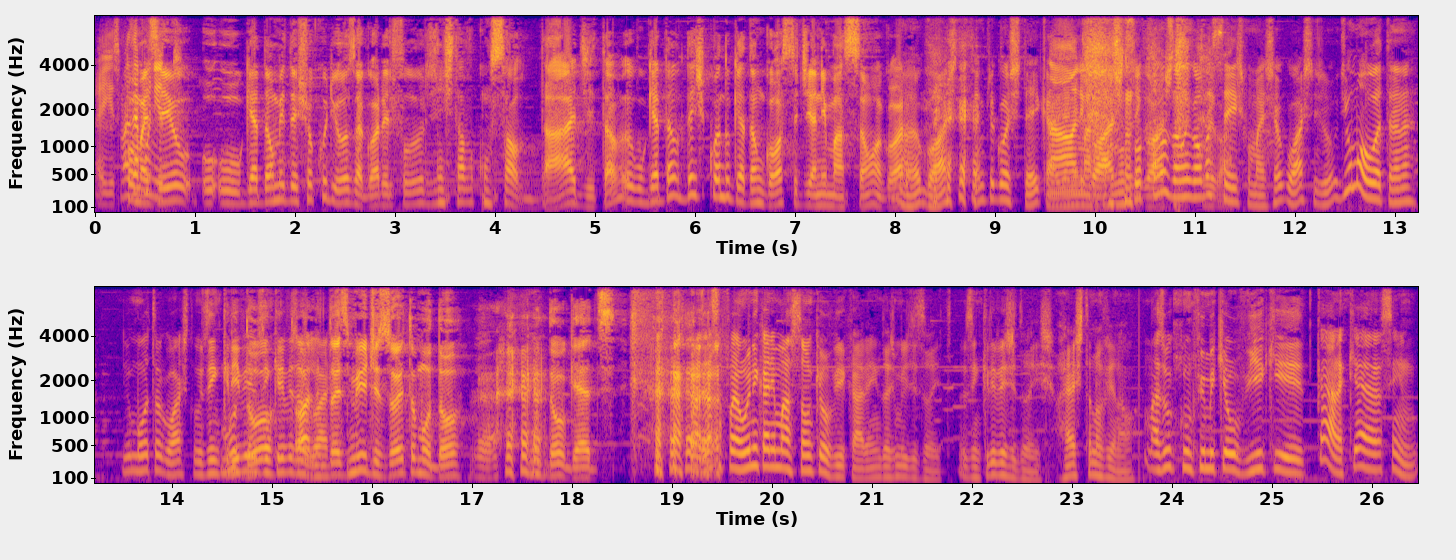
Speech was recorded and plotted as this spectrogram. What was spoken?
É isso. Mas Pô, é mas bonito. aí o, o, o Guedão me deixou curioso agora. Ele falou que a gente tava com saudade e tal. O Guedão, desde quando o Guedão gosta de animação agora? Não, eu gosto, sempre gostei, cara. Não, ele gosta, Não sou gosta, fãzão igual ele vocês, pô, mas eu gosto de, de uma outra, né? De uma outra eu gosto. Os incríveis, mudou. os incríveis eu Olha, gosto. 2018 mudou. É. Mudou o Guedes. Mas essa foi a única animação que eu vi, cara, em 2018. Os Incríveis 2. O resto eu não vi, não. Mas o- um filme que eu vi que, cara, que é assim.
